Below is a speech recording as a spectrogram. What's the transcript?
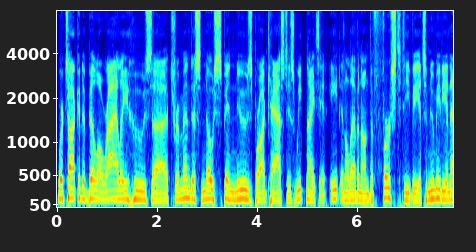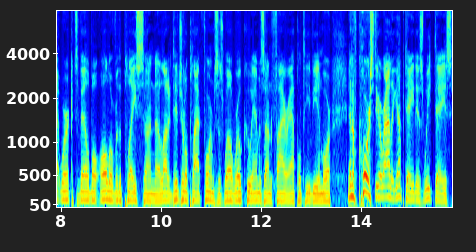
We're talking to Bill O'Reilly, whose uh, tremendous No Spin News broadcast is weeknights at 8 and 11 on the First TV. It's a new media network. It's available all over the place on a lot of digital platforms as well Roku, Amazon Fire, Apple TV, and more. And of course, the O'Reilly Update is weekdays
